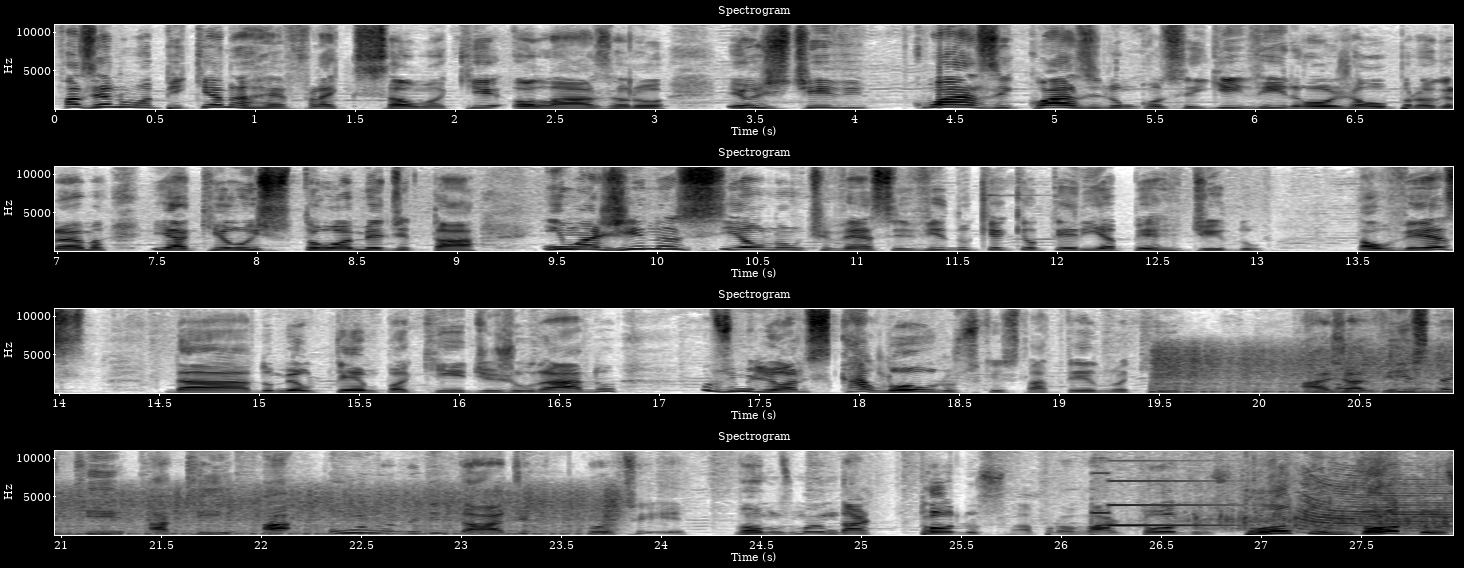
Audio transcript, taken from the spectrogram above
Fazendo uma pequena reflexão aqui, ô Lázaro, eu estive quase, quase não consegui vir hoje ao programa e aqui eu estou a meditar. Imagina se eu não tivesse vindo, o que, que eu teria perdido? Talvez da, do meu tempo aqui de jurado, os melhores calouros que está tendo aqui. Haja vista que aqui a unanimidade, vamos mandar todos, aprovar todos. Todos? Todos.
